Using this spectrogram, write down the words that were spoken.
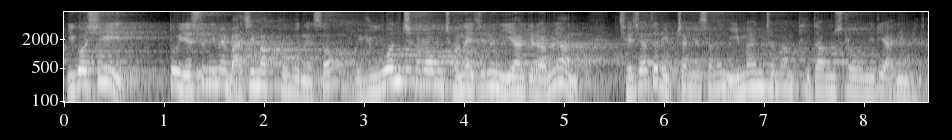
이것이 또 예수님의 마지막 부분에서 뭐 유언처럼 전해지는 이야기라면 제자들 입장에서는 이만저만 부담스러운 일이 아닙니다.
